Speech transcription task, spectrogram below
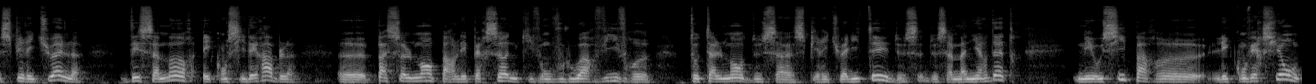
spirituel, dès sa mort, est considérable, pas seulement par les personnes qui vont vouloir vivre totalement de sa spiritualité, de sa, manière d'être, mais aussi par les conversions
